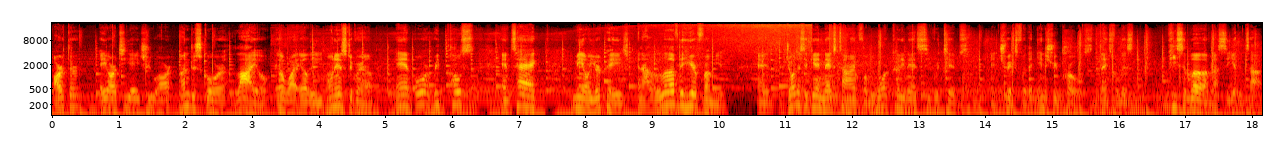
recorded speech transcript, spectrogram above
Arthur A R T H U R underscore Lyle L Y L E on Instagram and or repost and tag me on your page and I love to hear from you. And join us again next time for more cutting edge secret tips and tricks for the industry pros. Thanks for listening. Peace and love, and I'll see you at the top.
